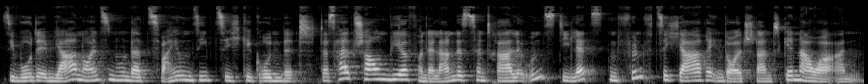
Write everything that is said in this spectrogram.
Sie wurde im Jahr 1972 gegründet. Deshalb schauen wir von der Landeszentrale uns die letzten 50 Jahre in Deutschland genauer an.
